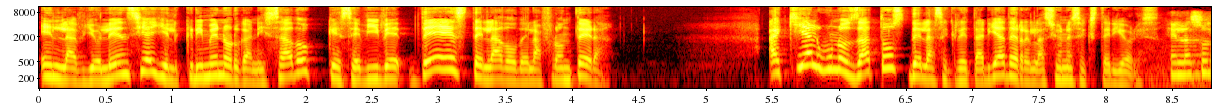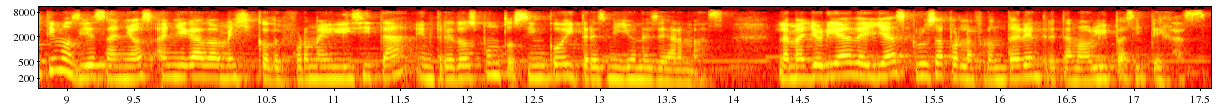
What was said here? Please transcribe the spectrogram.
en la violencia y el crimen organizado que se vive de este lado de la frontera. Aquí algunos datos de la Secretaría de Relaciones Exteriores. En los últimos 10 años han llegado a México de forma ilícita entre 2.5 y 3 millones de armas. La mayoría de ellas cruza por la frontera entre Tamaulipas y Texas.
